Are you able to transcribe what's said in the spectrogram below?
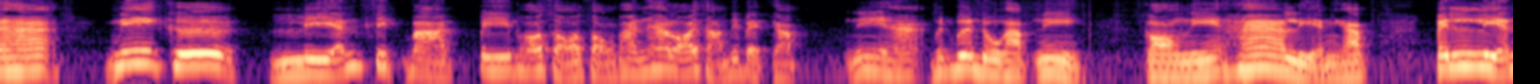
นะฮะ นี่คือเหรียญ10 บาท ปีพศ 2531 ครับ นี่ฮะ เพื่อนๆดูครับ นี่กองนี้ 5 เหรียญครับ เป็นเหรียญ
